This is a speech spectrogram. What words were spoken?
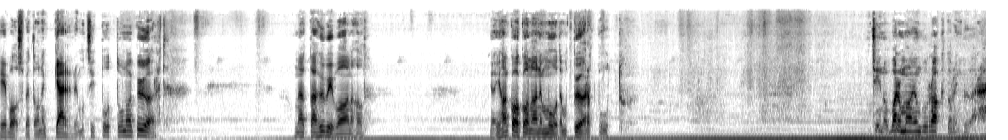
hevosvetoinen kärry, mutta siitä puuttuu noin pyörät. Näyttää hyvin vanhalta. Ja ihan kokonainen muuten, mutta pyörät puuttuu. Siinä on varmaan jonkun raktorin pyörä.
